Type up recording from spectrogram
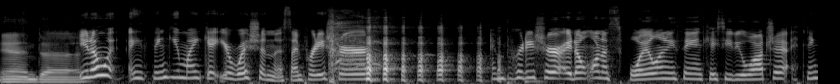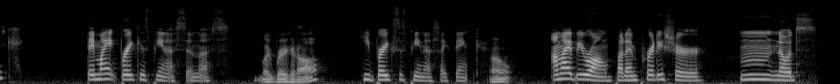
and uh, You know what? I think you might get your wish in this. I'm pretty sure. I'm pretty sure. I don't want to spoil anything in case you do watch it. I think they might break his penis in this. like break it off. He breaks his penis. I think. Oh, I might be wrong, but I'm pretty sure Mm, no, it's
